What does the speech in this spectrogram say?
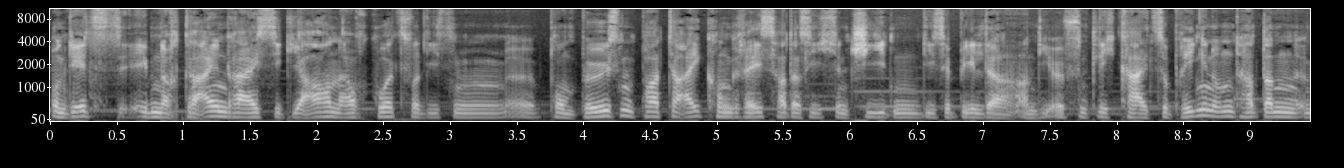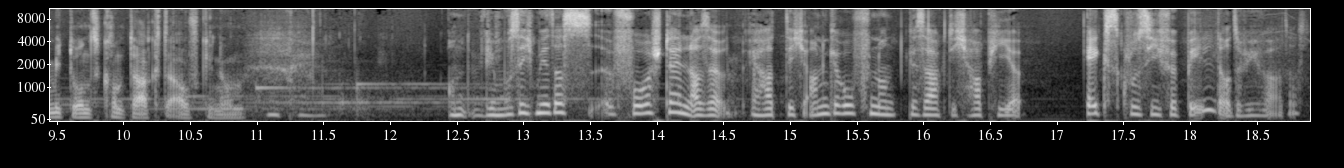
Und jetzt eben nach 33 Jahren, auch kurz vor diesem äh, pompösen Parteikongress, hat er sich entschieden, diese Bilder an die Öffentlichkeit zu bringen und hat dann mit uns Kontakt aufgenommen. Okay. Und wie muss ich mir das vorstellen? Also er hat dich angerufen und gesagt, ich habe hier exklusive Bilder oder wie war das?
